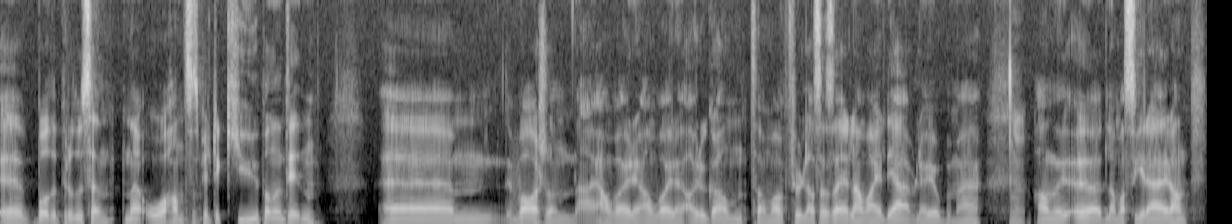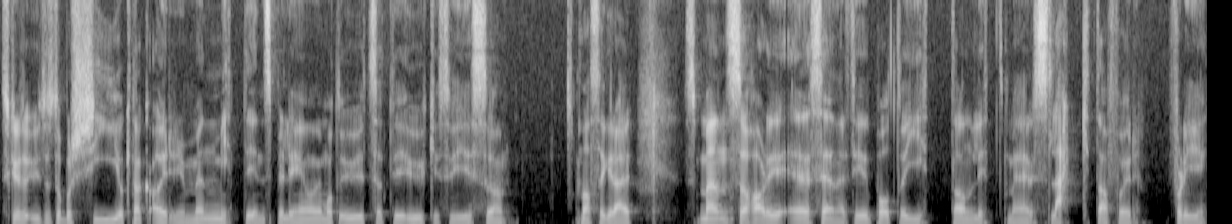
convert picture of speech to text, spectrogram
eh, Både produsentene og han som spilte Q på den tiden, Ehm, var sånn Nei, han var, han var arrogant, han var full av seg selv, han var helt jævlig å jobbe med. Han ødela masse greier. Han skulle ut og stå på ski og knakk armen midt i innspillingen, og de måtte utsette i ukevis og masse greier. Men så har de eh, senere tid på en gitt han litt mer slack, da, for, fordi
